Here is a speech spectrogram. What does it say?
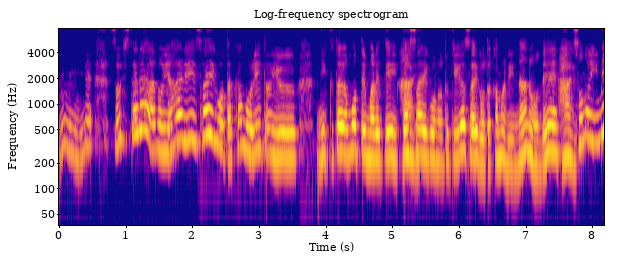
うん、でそしたらあのやはり西郷隆盛という肉体を持って生まれていた西郷の時が西郷隆盛なので、はい、そのイメ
